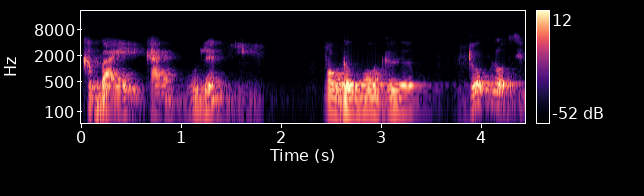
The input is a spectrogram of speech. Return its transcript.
kebaikan bulan ini. Moga-moga 29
